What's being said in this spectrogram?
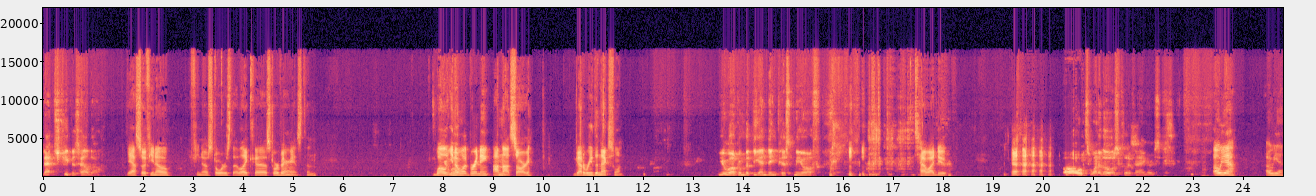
that's cheap as hell though. Yeah, so if you know if you know stores that like uh, store variants, then well, You're you know welcome. what, Brittany, I'm not sorry. Got to read the next one. You're welcome, but the ending pissed me off. That's how I do. Oh, it's one of those cliffhangers. Oh yeah, oh yeah.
